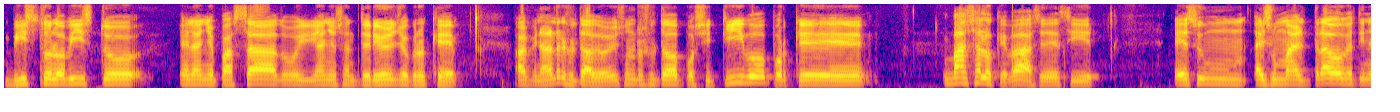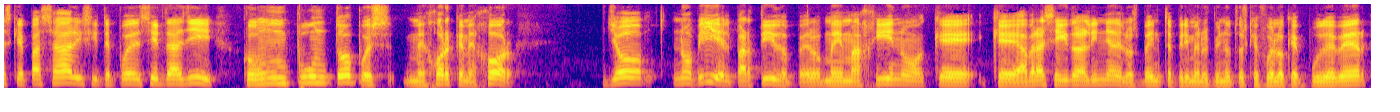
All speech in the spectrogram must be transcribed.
visto lo visto el año pasado y años anteriores, yo creo que al final el resultado es un resultado positivo porque vas a lo que vas, es decir, es un, es un mal trago que tienes que pasar y si te puedes ir de allí con un punto, pues mejor que mejor. Yo no vi el partido, pero me imagino que, que habrá seguido la línea de los 20 primeros minutos, que fue lo que pude ver,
